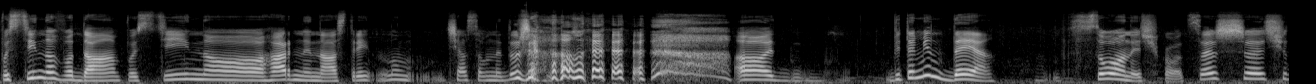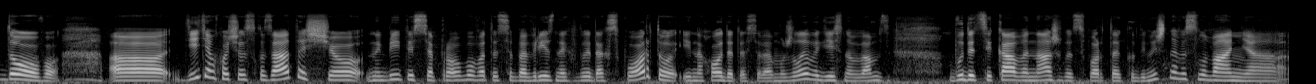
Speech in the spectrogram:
постійно вода, постійно гарний настрій. Ну, часом не дуже, але вітамін Д, сонечко, це ж е, чудово. Дітям хочу сказати, що не бійтеся пробувати себе в різних видах спорту і знаходити себе. Можливо, дійсно вам буде цікавий наш вид спорту академічне веслування,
